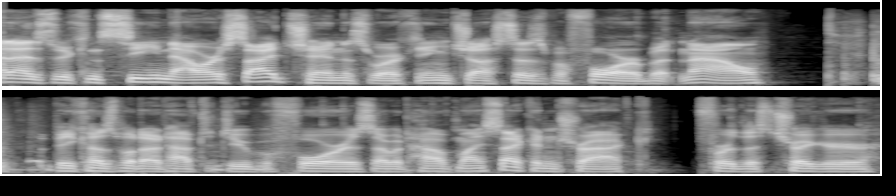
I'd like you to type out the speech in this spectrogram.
And as we can see now, our sidechain is working just as before, but now, because what I'd have to do before is I would have my second track for this trigger,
